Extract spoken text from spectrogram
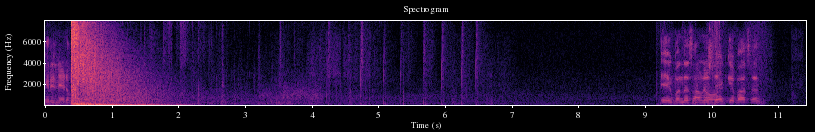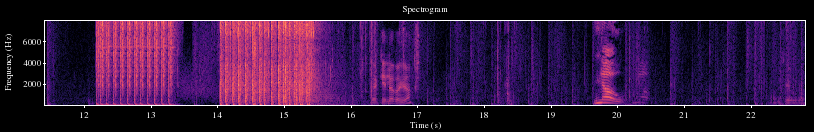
ग्रेनेड मारा एक बंदा सामने स्टैक के पास है। ये अकेला था क्या? No! ओके ब्रो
